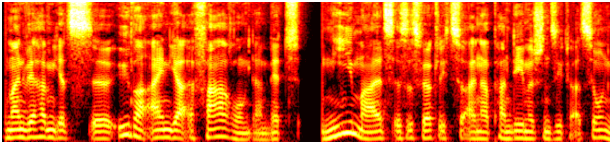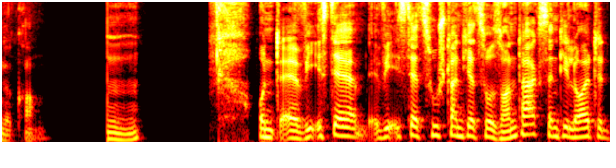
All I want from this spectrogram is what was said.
ich meine, wir haben jetzt äh, über ein Jahr Erfahrung damit. Niemals ist es wirklich zu einer pandemischen Situation gekommen. Mhm. Und äh, wie ist der, wie ist der Zustand jetzt so sonntags? Sind die Leute,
